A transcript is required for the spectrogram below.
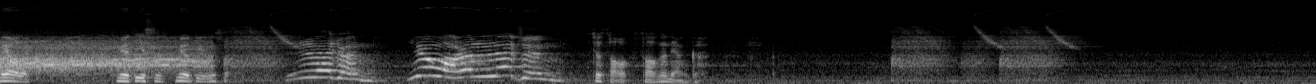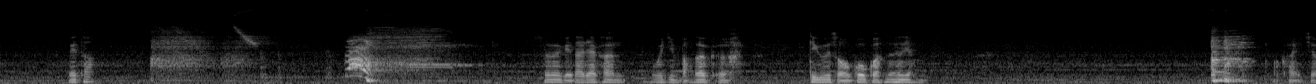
没有了，没有第四，没有第五首，Legend! You are a legend! 就少少这两个。没差，Thanks! 顺便给大家看，我已经把那个第五首过关的样子。我看一下，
